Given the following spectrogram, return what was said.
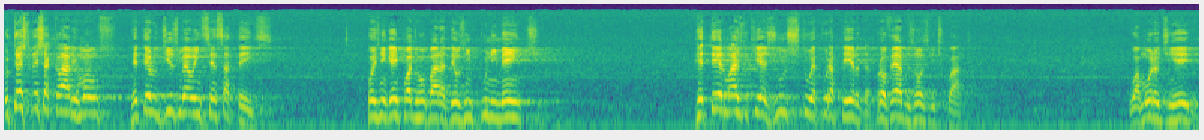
O texto deixa claro, irmãos, reter o dízimo é uma insensatez, pois ninguém pode roubar a Deus impunemente. Reter mais do que é justo é pura perda. Provérbios 11, 24. O amor ao dinheiro.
